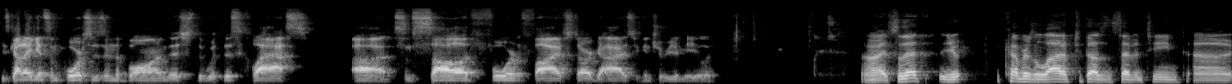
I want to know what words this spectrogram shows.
he's got to get some horses in the barn this with this class. Uh, some solid four and five star guys who contribute immediately. All right, so that you covers a lot of 2017, uh,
